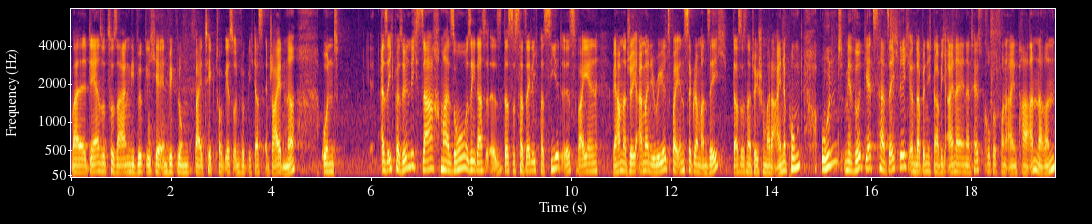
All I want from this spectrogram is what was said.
weil der sozusagen die wirkliche Entwicklung bei TikTok ist und wirklich das Entscheidende. Und also ich persönlich sag mal so, sehe, dass, äh, dass es tatsächlich passiert ist, weil wir haben natürlich einmal die Reels bei Instagram an sich, das ist natürlich schon mal der eine Punkt. Und mir wird jetzt tatsächlich, und da bin ich glaube ich einer in der Testgruppe von ein paar anderen,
